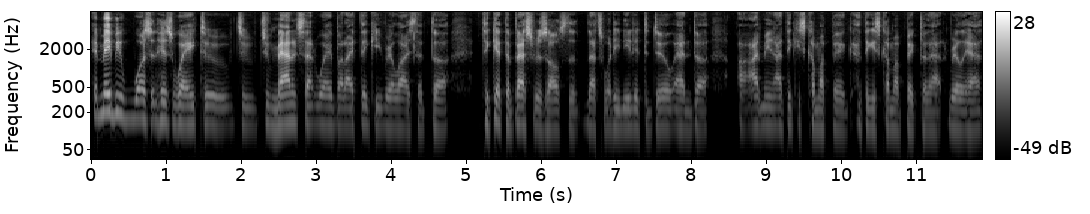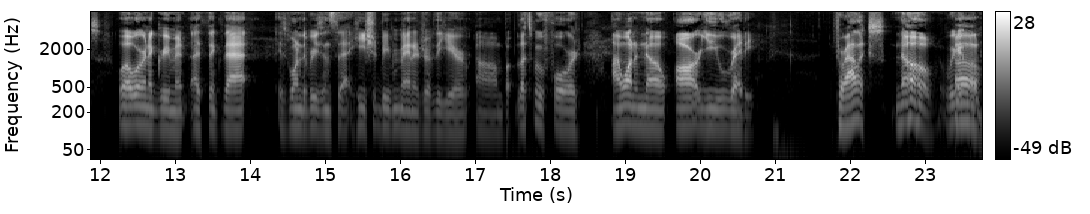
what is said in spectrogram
it maybe wasn't his way to to to manage that way, but I think he realized that. Uh, to get the best results, that that's what he needed to do, and uh, I mean, I think he's come up big. I think he's come up big for that. Really has. Well, we're in agreement. I think that is one of the reasons that he should be manager of the year. Um, but let's move forward. I want to know: Are you ready? For Alex, No, we oh,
